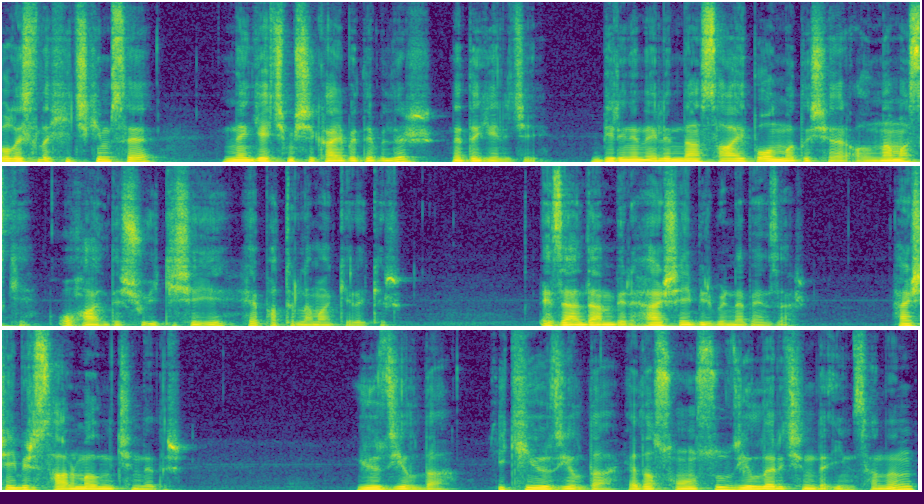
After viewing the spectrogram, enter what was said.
Dolayısıyla hiç kimse ne geçmişi kaybedebilir ne de geleceği. Birinin elinden sahip olmadığı şeyler alınamaz ki. O halde şu iki şeyi hep hatırlamak gerekir. Ezelden beri her şey birbirine benzer. Her şey bir sarmalın içindedir. Yüz yılda, iki yüz yılda ya da sonsuz yıllar içinde insanın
